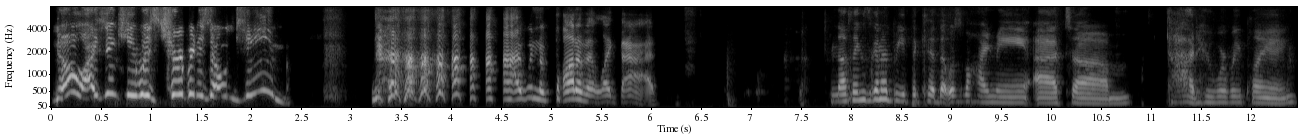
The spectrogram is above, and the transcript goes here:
No, I think he was chirping his own team. I wouldn't have thought of it like that. Nothing's gonna beat the kid that was behind me at um God, who were we playing?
